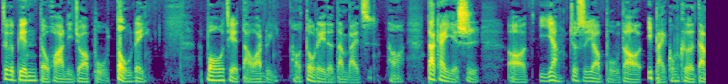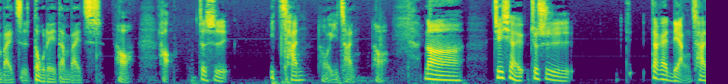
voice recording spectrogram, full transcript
这个边的话，你就要补豆类，波介豆啊绿，好，豆类的蛋白质，好，大概也是哦一样，就是要补到一百公克蛋白质，豆类蛋白质，好，好，这是一餐。哦，一餐好，那接下来就是大概两餐。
